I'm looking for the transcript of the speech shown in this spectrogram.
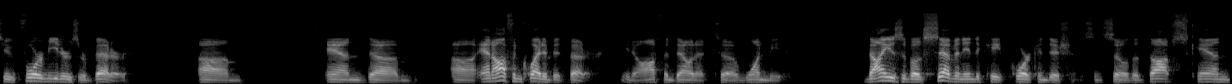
to four meters or better um, and um, uh, and often quite a bit better. You know, often down at one meter. Values above seven indicate poor conditions, and so the DOPS can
